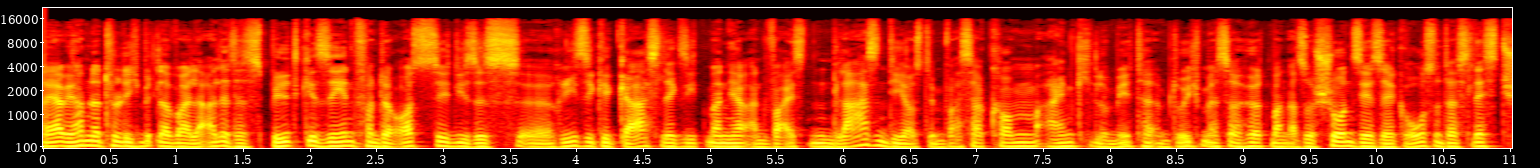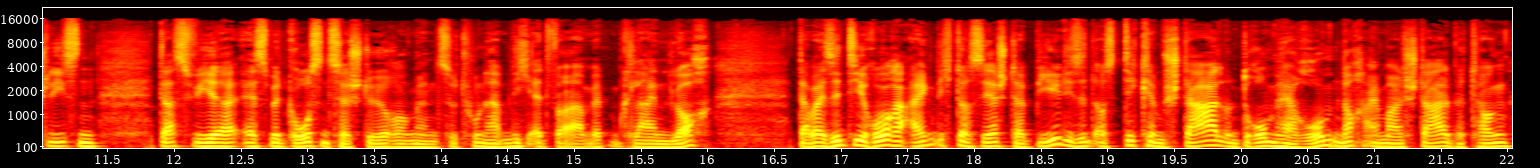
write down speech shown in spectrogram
Naja, wir haben natürlich mittlerweile alle das Bild gesehen von der Ostsee. Dieses äh, riesige Gasleck sieht man ja an weißen Blasen, die aus dem Wasser kommen. Ein Kilometer im Durchmesser hört man also schon sehr, sehr groß. Und das lässt schließen, dass wir es mit großen Zerstörungen zu tun haben, nicht etwa mit einem kleinen Loch. Dabei sind die Rohre eigentlich doch sehr stabil. Die sind aus dickem Stahl und drumherum noch einmal Stahlbeton.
